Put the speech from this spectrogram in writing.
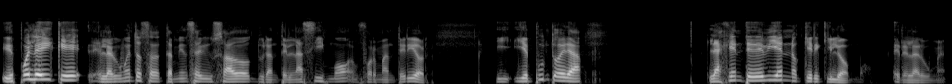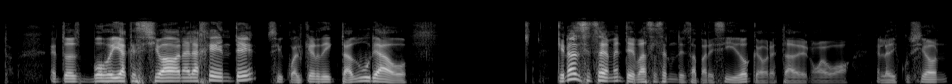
Y después leí que el argumento también se había usado durante el nazismo en forma anterior. Y, el punto era, la gente de bien no quiere quilombo, era el argumento. Entonces vos veías que se llevaban a la gente, si cualquier dictadura o que no necesariamente vas a ser un desaparecido, que ahora está de nuevo en la discusión,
